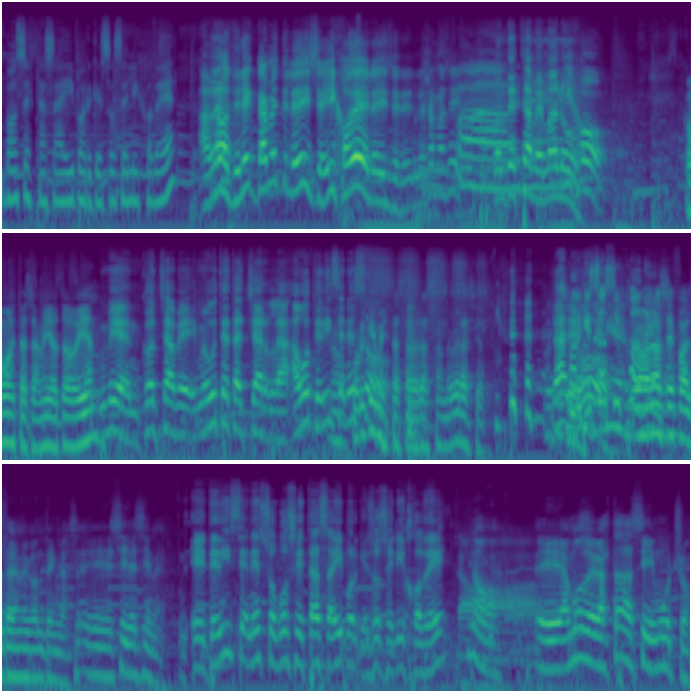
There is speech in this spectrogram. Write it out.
vos estás ahí porque sos el hijo de... A ver, No, directamente le dice, hijo de, le dice, lo llama así. contéstame, Manu. Hijo. ¿Cómo estás, amigo? ¿Todo bien? Bien, conchame, me gusta esta charla. ¿A vos te dicen No, ¿Por eso? qué me estás abrazando? Gracias. Dale, Porque vos. sos hijo No, de... no hace falta que me contengas. Eh, sí, decime. Eh, ¿Te dicen eso? ¿Vos estás ahí porque sos el hijo de? No, eh, a modo de gastada sí, mucho.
